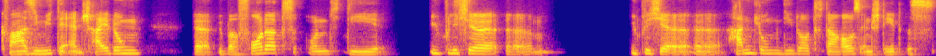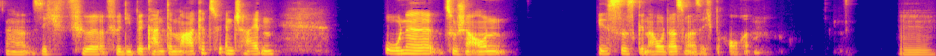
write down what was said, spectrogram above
quasi mit der Entscheidung äh, überfordert und die übliche ähm, übliche äh, Handlung, die dort daraus entsteht, ist, äh, sich für, für die bekannte Marke zu entscheiden, ohne zu schauen, ist es genau das, was ich brauche. Mhm.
